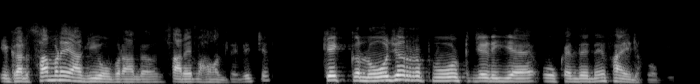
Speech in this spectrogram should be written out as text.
ਇਹ ਗੱਲ ਸਾਹਮਣੇ ਆ ਗਈ ਓਵਰਆਲ ਸਾਰੇ ਮਾਹੌਲ ਦੇ ਵਿੱਚ ਕਿ ਕਲੋਜ਼ਰ ਰਿਪੋਰਟ ਜਿਹੜੀ ਹੈ ਉਹ ਕਹਿੰਦੇ ਨੇ ਫਾਈਲ ਹੋ ਗਈ।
